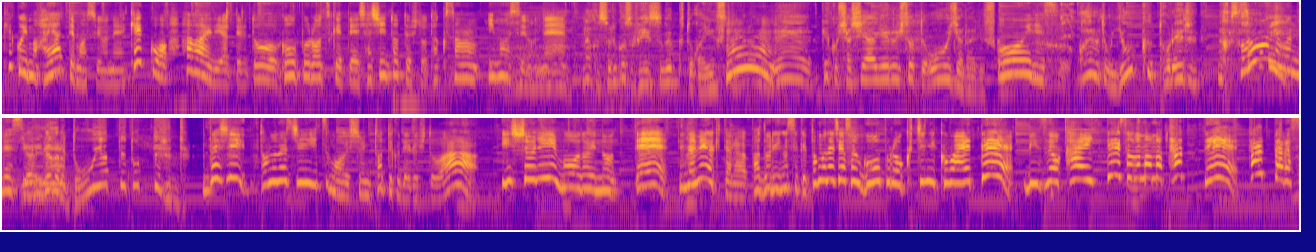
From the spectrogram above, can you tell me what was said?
結構今流行ってますよね。結構ハワイでやってると GoPro をつけて写真撮ってる人たくさんいますよね。なんかそれこそフェイスブックとかインスタグラムで、結構写真上げる人って多いじゃないですか。多いです。ああいうのでもよく撮れる。なんかすよね。やりながらどうやって撮ってるんだ私友達いつも一緒に撮ってくれる人は一緒にボードに乗ってで波が来たらパドリングするけど友達はその GoPro を口に加えて水をかいてそのまま立って立ったらす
